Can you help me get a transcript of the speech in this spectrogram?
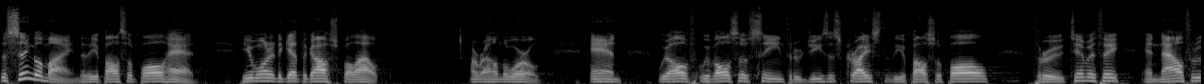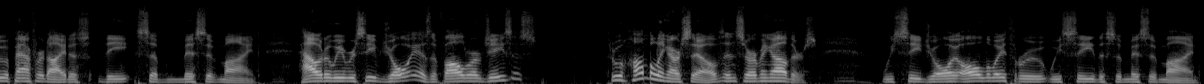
the single mind that the Apostle Paul had. He wanted to get the gospel out around the world. And we all, we've also seen through Jesus Christ, through the Apostle Paul, through Timothy, and now through Epaphroditus, the submissive mind. How do we receive joy as a follower of Jesus? Through humbling ourselves and serving others. We see joy all the way through. We see the submissive mind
